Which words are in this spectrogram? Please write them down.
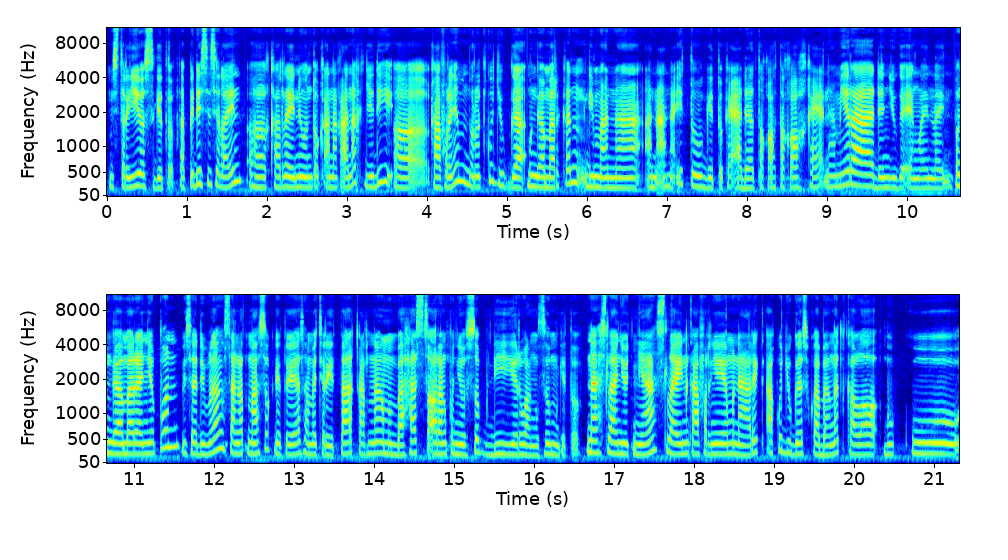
misterius gitu. Tapi di sisi lain uh, karena ini untuk anak-anak jadi uh, covernya menurutku juga menggambarkan gimana anak-anak itu gitu kayak ada tokoh-tokoh kayak Namira dan juga yang lain-lain. Penggambarannya pun bisa dibilang sangat masuk gitu ya sama cerita karena membahas seorang penyusup di ruang Zoom gitu. Nah, selanjutnya selain covernya yang menarik, aku juga suka banget kalau buku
